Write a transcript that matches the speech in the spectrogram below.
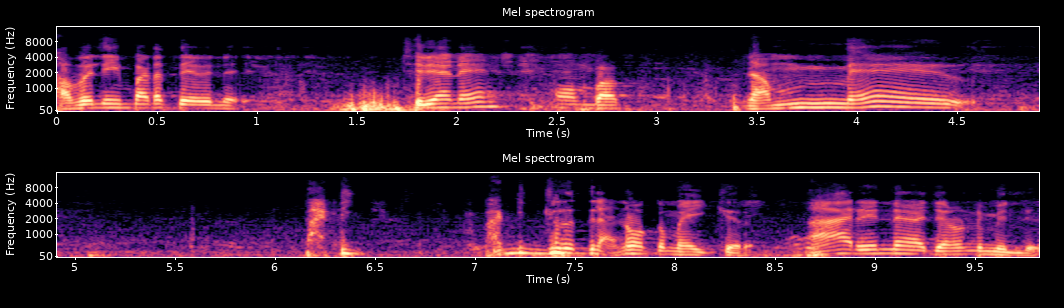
கவலையும் பட தேவையில்லை. சரியானே நம்ம படி படிக்கிறதுல நோக்கம் வைக்கிற யார் என்ன ஒன்றும் இல்லை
